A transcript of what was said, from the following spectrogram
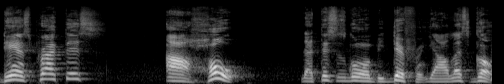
dance practice. I hope that this is going to be different, y'all. Let's go.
